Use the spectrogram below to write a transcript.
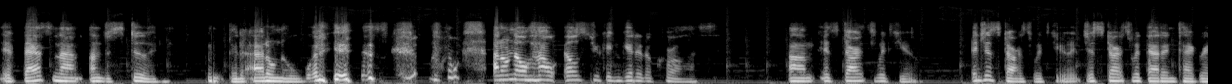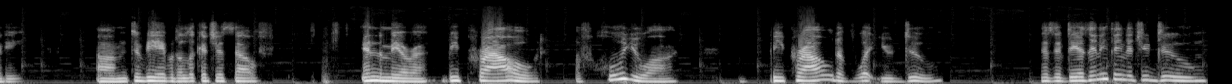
if that's not understood, then I don't know what is. I don't know how else you can get it across. Um, it starts with you. It just starts with you. It just starts with that integrity. Um, to be able to look at yourself in the mirror, be proud of who you are, be proud of what you do. Because if there's anything that you do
